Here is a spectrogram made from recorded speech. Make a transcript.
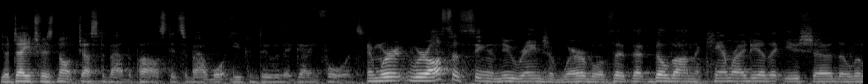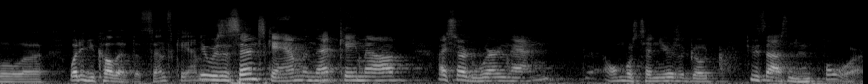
Your data is not just about the past; it's about what you can do with it going forwards. And we're, we're also seeing a new range of wearables that, that build on the camera idea that you showed, the little, uh, what did you call that, the SenseCam? It was a SenseCam, and that came out. I started wearing that almost 10 years ago, 2004.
